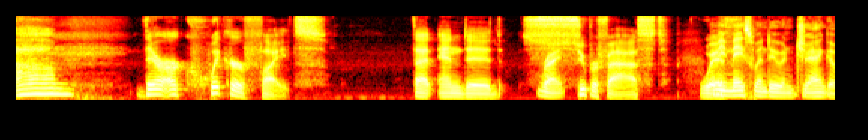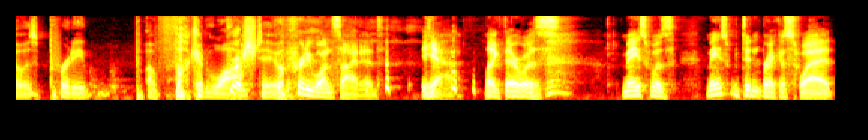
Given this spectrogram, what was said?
Um, there are quicker fights that ended Right. super fast. With I mean, Mace Windu and Jango is pretty a fucking wash too. pretty one sided. yeah, like there was Mace was Mace didn't break a sweat.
